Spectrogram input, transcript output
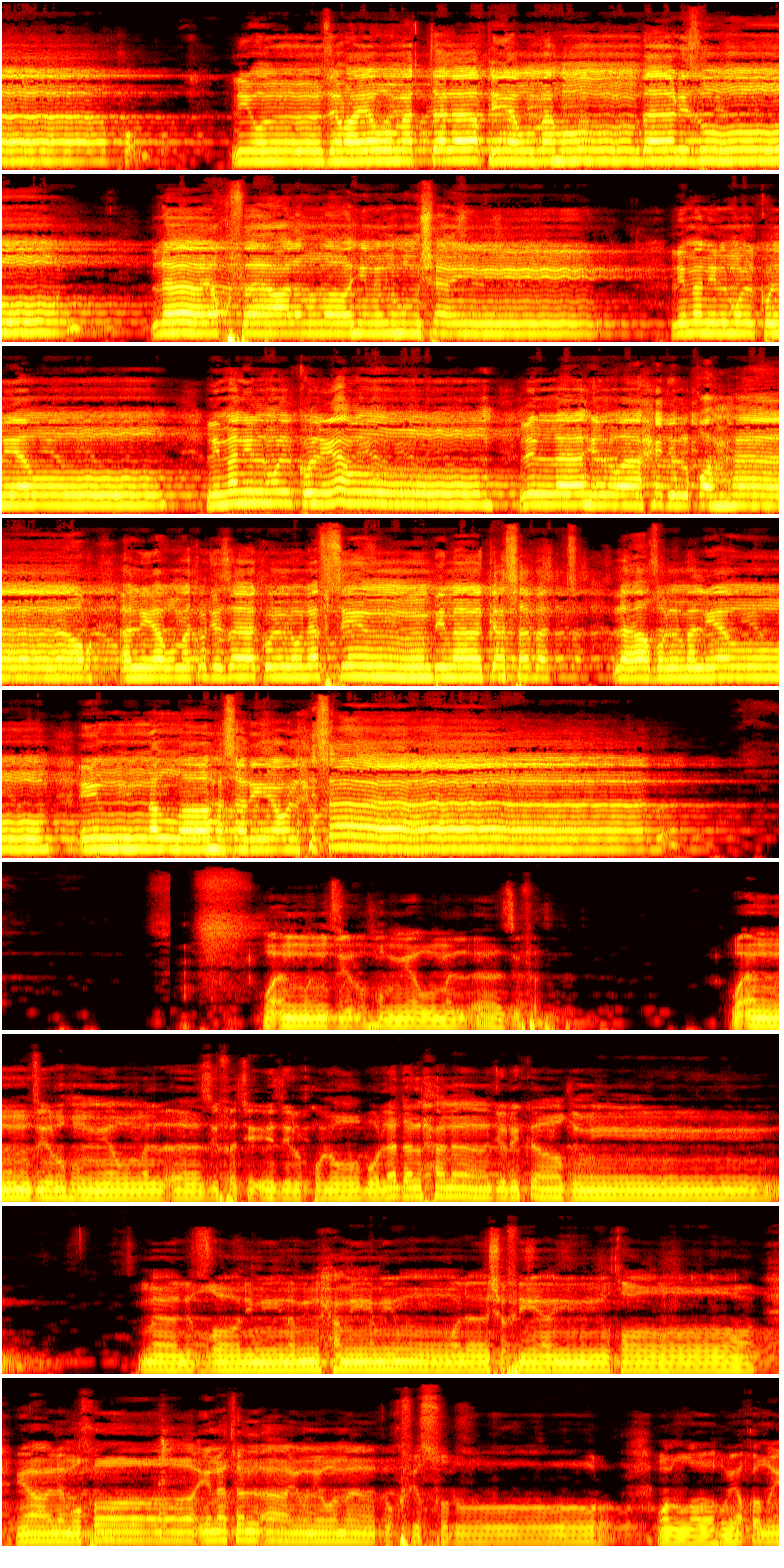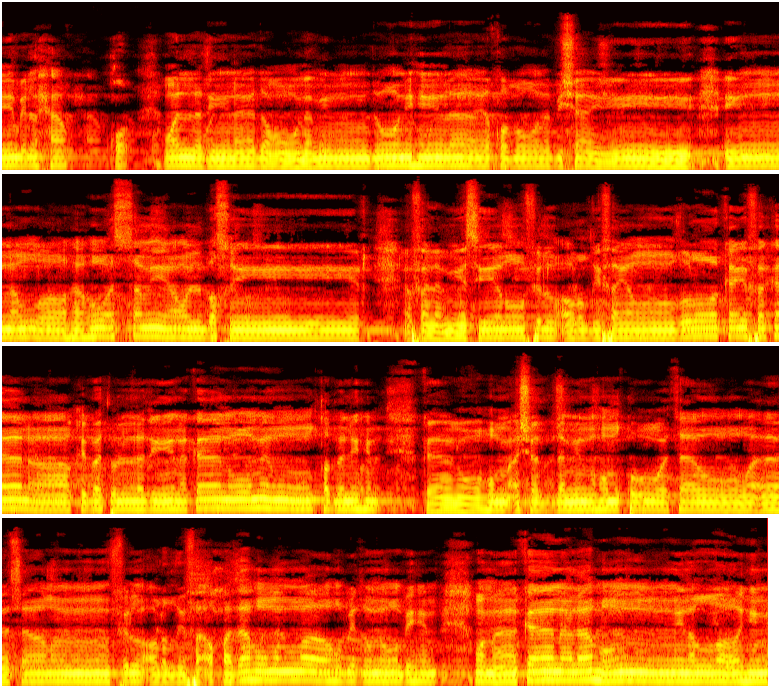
لينذر يوم التلاق يوم هم بارزون. لا يخفى على الله منهم شيء. لمن الملك اليوم؟ لمن الملك اليوم؟ لله الواحد القهار. اليوم تجزى كل نفس بما كسبت. لا ظلم اليوم. إن الله سريع الحساب. وأنذرهم يوم الآزفة. وأنذرهم يوم الآزفة إذ القلوب لدى الحناجر كاظمين. ما للظالمين من حميم ولا شفيع يطاع. يعلم خائنة الأعين وما تخفي الصدور. والله يقضي بالحق. والذين يدعون من دونه لا يقضون بشيء. إن الله هو السميع البصير. أفلم يسيروا في الأرض فينظروا كيف كان عاقبة الذين كانوا من قبلهم. كانوا هم أشد منهم قوة وآثارا في الأرض فأخذهم الله بذنوبهم. وما كان لهم من الله من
